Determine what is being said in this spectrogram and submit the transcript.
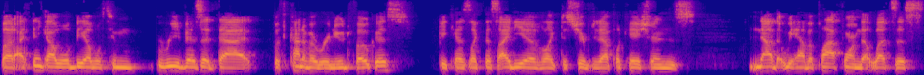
But I think I will be able to revisit that with kind of a renewed focus because like this idea of like distributed applications, now that we have a platform that lets us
